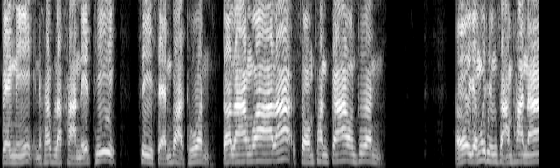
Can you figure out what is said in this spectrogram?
แปลงนี้นะครับ ราคาเน็ตที่ สี่แสนบาททวน ตารางวาละสองพันเก้าเพื่อน เออ ยังไม่ถึงสามพันนะ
